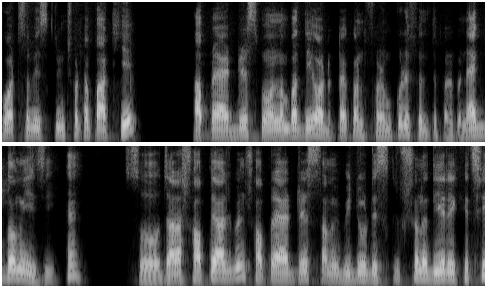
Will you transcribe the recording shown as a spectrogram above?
হোয়াটসঅ্যাপে স্ক্রিনশটটা পাঠিয়ে আপনার অ্যাড্রেস মোবাইল নাম্বার দিয়ে অর্ডারটা কনফার্ম করে ফেলতে পারবেন একদমই ইজি হ্যাঁ? সো যারা শপে আসবেন শপের অ্যাড্রেস আমি ভিডিও ডিসক্রিপশনে দিয়ে রেখেছি,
